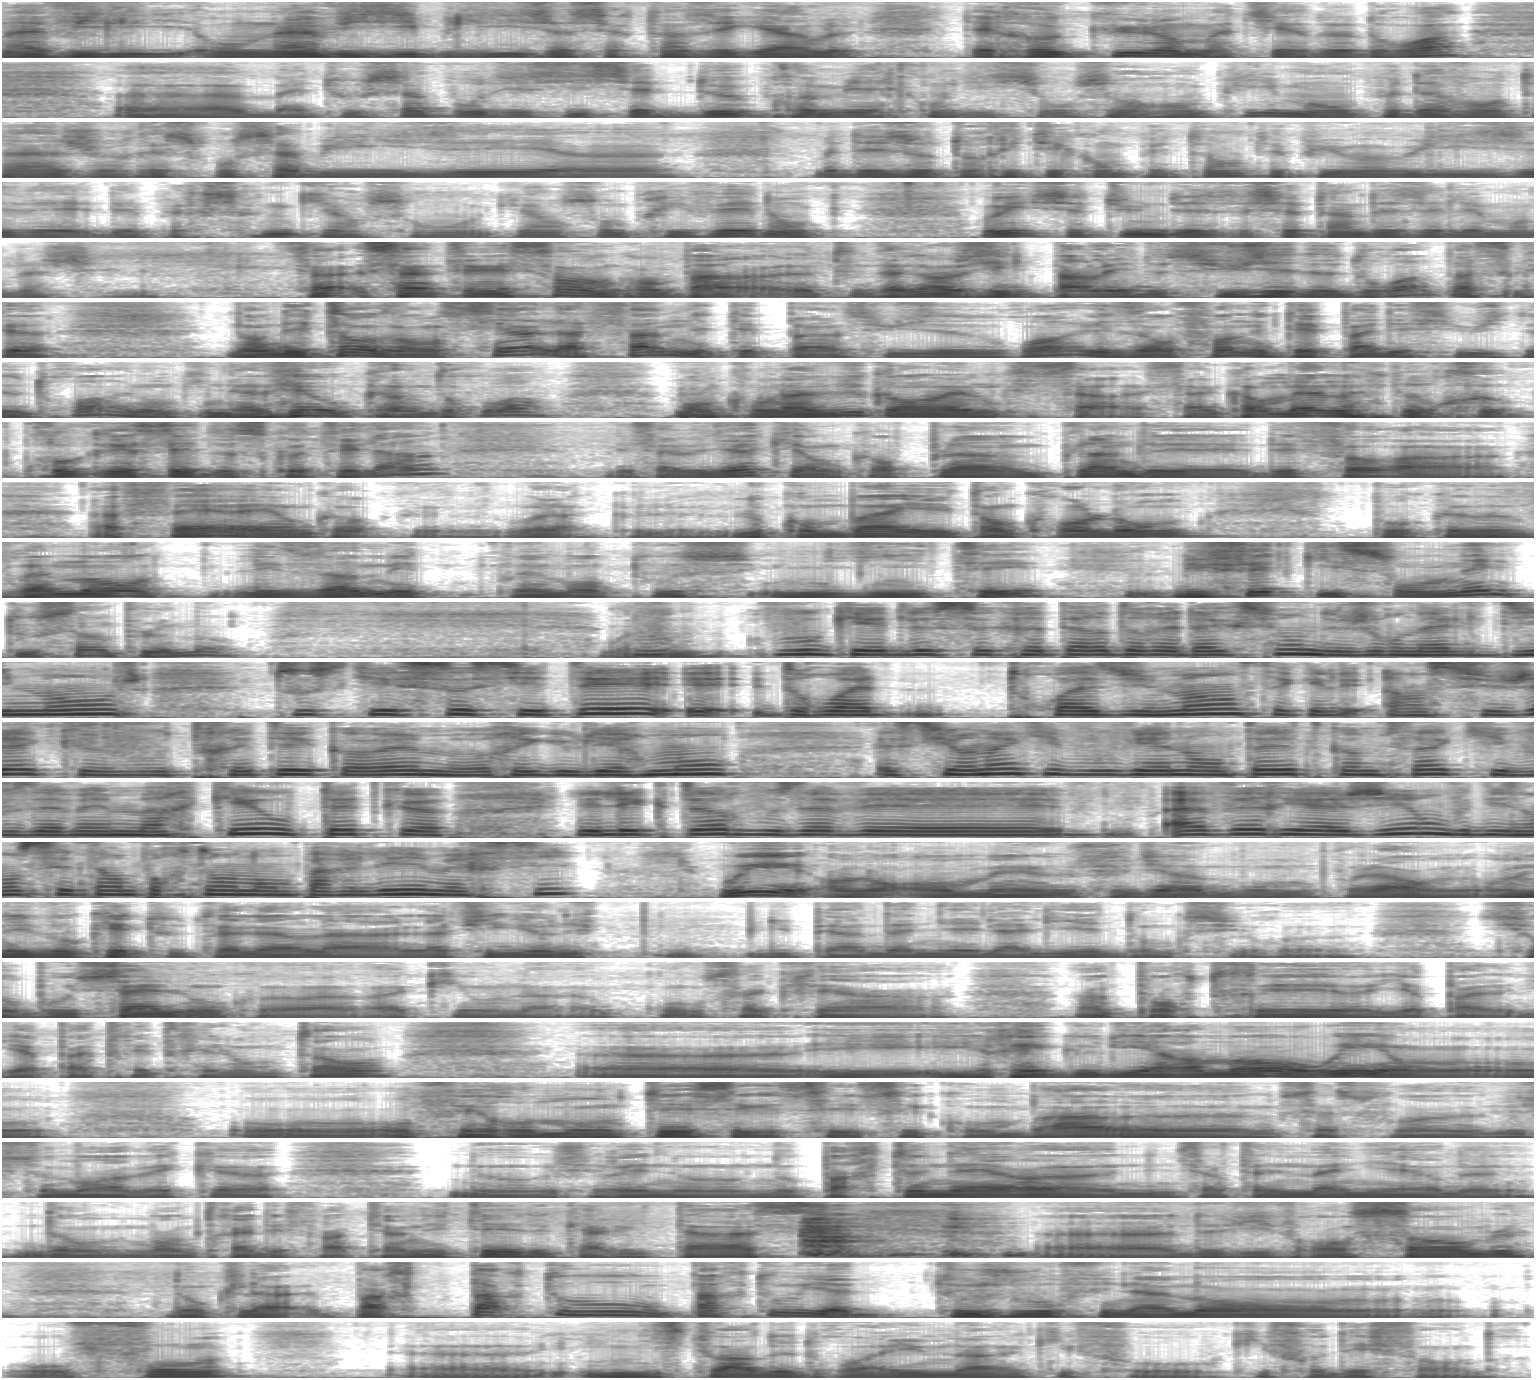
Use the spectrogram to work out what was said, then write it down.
invisibilise à certains égards des reculs en matière de droit. Ben, tout ça pour dire si ces deux premières conditions sont remplies, mais on peut davantage responsabiliser ben, des autorités compétentes et puis mobiliser des, personnes qui en sont privées. Donc oui, c'est un des éléments de la chaîne. C'est intéressant. Parle, tout à l'heure, Gilles parlait de sujet de droit parce que dans des temps anciens, la femme n'était pas un sujet de droit, les enfants n'étaient pas des sujets de droit, donc ils n'avaient aucun droit. Donc on a vu quand même que ça, ça a quand même un peu progressé de ce côté-là, mais ça veut dire qu'il y a encore plein, d'efforts à, faire et encore que voilà que le, combat est encore long pour que vraiment les hommes aient vraiment tous une dignité du fait qu'ils sont nés tout simplement. Vous, qui êtes le secrétaire de rédaction du journal Dimanche, tout ce qui est société et droits, droits humains, c'est un sujet que vous traitez quand même régulièrement. Est-ce qu'il y en a qui vous viennent en tête comme ça, qui vous avaient marqué, ou peut-être que les lecteurs vous avaient, avaient réagi en vous disant c'est important d'en parler, merci? Oui, on, je veux dire, bon, voilà, on, évoquait tout à l'heure la, figure du, père Daniel Allier donc sur, euh, sur Bruxelles, donc, euh, à, qui on a consacré un, portrait euh, il n'y a, pas, a pas très très longtemps. et, et, régulièrement, oui, on on, fait remonter ces, ces, combats, euh, que ce soit justement avec euh, nos, nos, nos, partenaires euh, d'une certaine manière d'entraide de, des fraternités, de Caritas, de vivre ensemble. Donc là, partout, partout, il y a toujours finalement au fond une histoire de droits humains qu'il faut qu'il faut défendre.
